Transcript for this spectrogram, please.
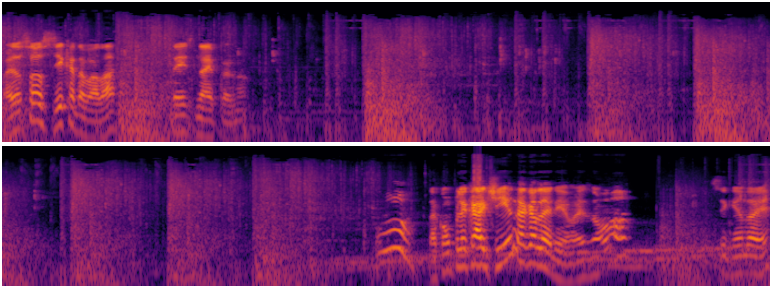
Mas eu sou zica da balada. Não tem sniper, não. Uh, tá complicadinho, né, galerinha? Mas vamos lá. Seguindo aí.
